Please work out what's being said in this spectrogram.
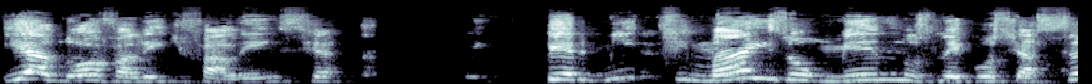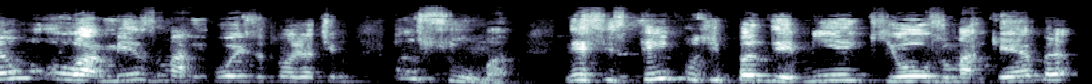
E a nova lei de falência permite mais ou menos negociação ou a mesma coisa que nós já tínhamos? Em suma, nesses tempos de pandemia em que houve uma quebra,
